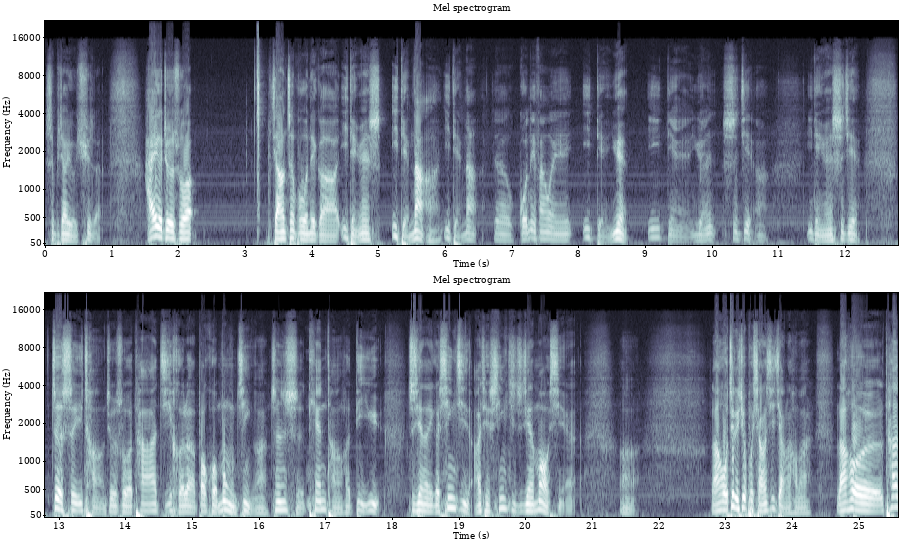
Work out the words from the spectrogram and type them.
是比较有趣的。还有一个就是说，将这部那个一点院是一点那啊一点那，呃国内翻为一点院一点元世界啊一点元世界。这是一场，就是说，它集合了包括梦境啊、真实、天堂和地狱之间的一个星际，而且星际之间冒险啊。然后这里就不详细讲了，好吗？然后他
